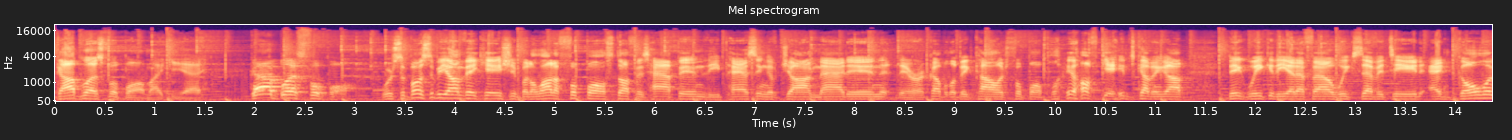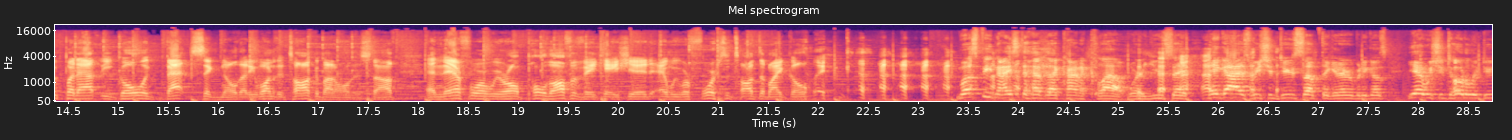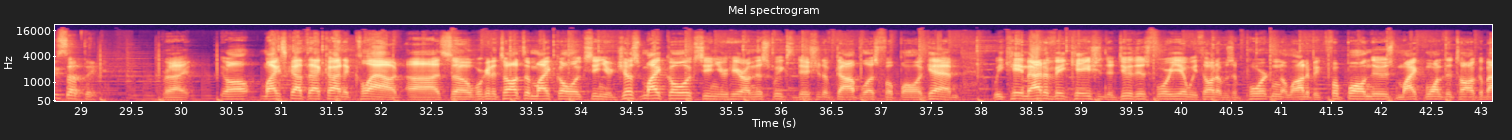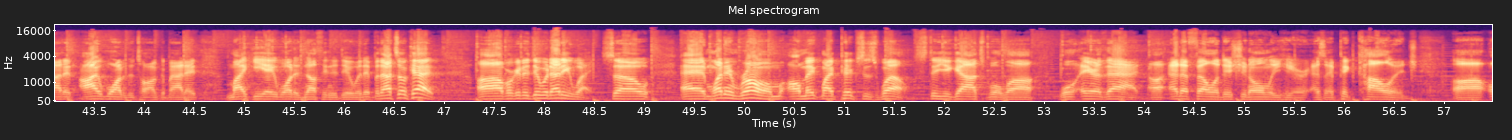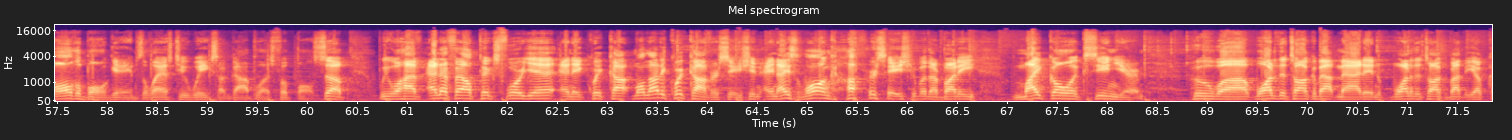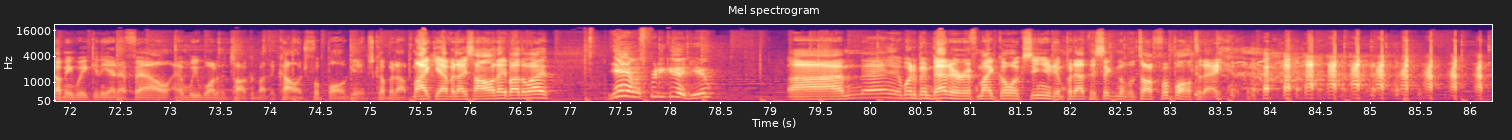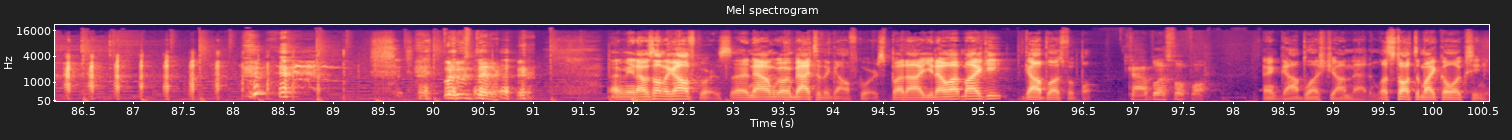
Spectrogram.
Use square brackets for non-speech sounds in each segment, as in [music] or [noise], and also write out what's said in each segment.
God bless football, Mikey. Eh? God bless football. We're supposed to be on vacation, but a lot of football stuff has happened. The passing of John Madden. There are a couple of big college football [laughs] playoff games coming up. Big week of the NFL, week 17. And Golic put out the Golic bat signal that he wanted to talk about all this stuff. And therefore, we were all pulled off of vacation and we were forced to talk to Mike Golic. [laughs] Must be nice to have that kind of clout where you say, hey guys, we should do something. And everybody goes, yeah, we should totally do something. Right. Well, Mike's got that kind of cloud. Uh, so we're going to talk to Mike Golic Sr., just Mike Golic Sr. here on this week's edition of God Bless Football. Again, we came out of vacation to do this for you. We thought it was important. A lot of big football news. Mike wanted to talk about it. I wanted to talk about it. Mikey A wanted nothing to do with it, but that's okay. Uh, we're going to do it anyway. So, and when in Rome, I'll make my picks as well. Stugotz will uh, will air that uh, NFL edition only here as I pick college uh, all the bowl games the last two weeks on God Bless Football. So we will have NFL picks for you and a quick, well, not a quick conversation, a nice long [laughs] conversation with our buddy Mike Golic Sr., who uh, wanted to talk about Madden, wanted to talk about the upcoming week in the NFL, and we wanted to talk about the college football games coming up. Mike, you have a nice holiday, by the way? Yeah, it was pretty good. You? Um, eh, it would have been better if Mike Golic Sr. didn't put out the signal to talk football today. [laughs] but who's better? I mean, I was on the golf course. Uh, now I'm going back to the golf course. But uh, you know what, Mikey? God bless football. God bless football. And God bless John Madden. Let's talk to Mike Golic Sr.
